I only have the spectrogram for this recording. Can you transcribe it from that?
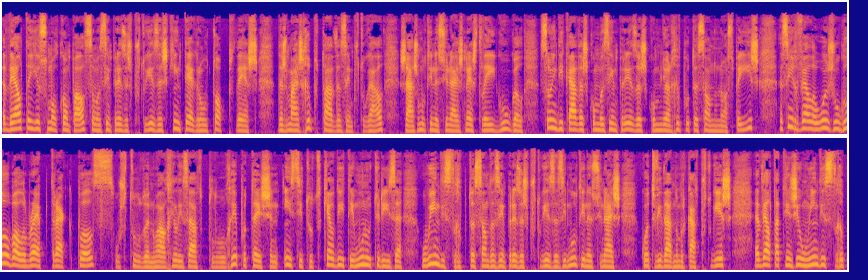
A Delta e a Sumal Compal são as empresas portuguesas que integram o top 10 das mais reputadas em Portugal. Já as multinacionais Nestlé e Google são indicadas como as empresas com melhor reputação no nosso país. Assim revela hoje o Global Rep Track Pulse, o estudo anual realizado pelo Reputation Institute, que audita e monitoriza o índice de reputação das empresas portuguesas e multinacionais com atividade no mercado português. A Delta atingiu um índice de reputação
